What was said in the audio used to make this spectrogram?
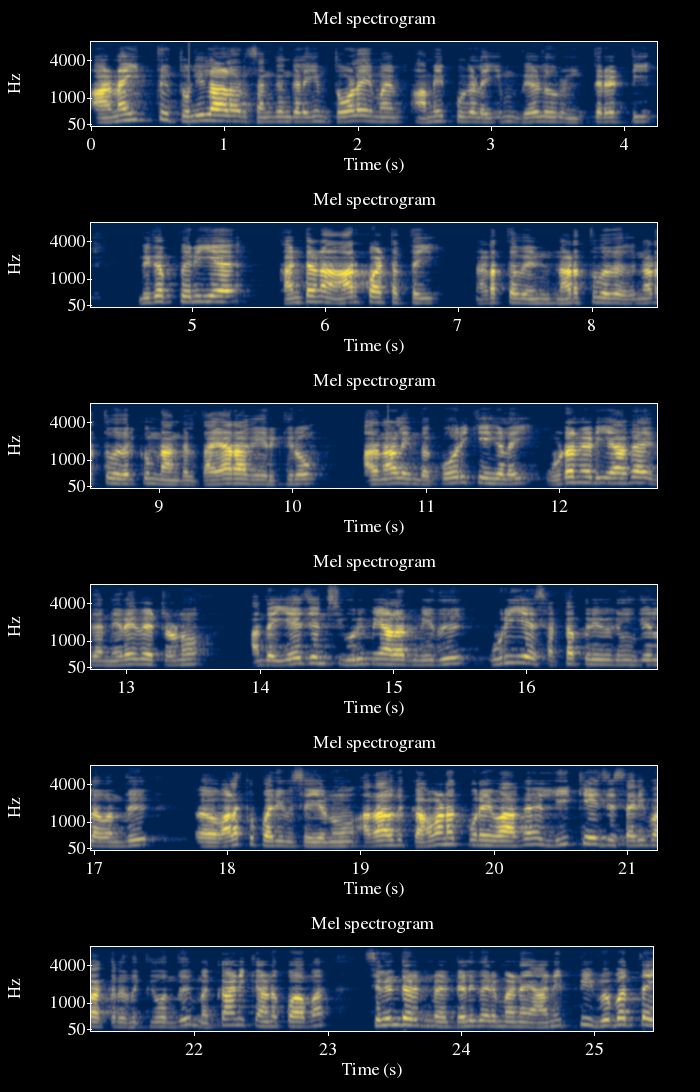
அனைத்து தொழிலாளர் சங்கங்களையும் தோழை அமை- அமைப்புகளையும் வேலூரில் திரட்டி மிகப்பெரிய கண்டன ஆர்ப்பாட்டத்தை நடத்த நடத்துவது நடத்துவதற்கும் நாங்கள் தயாராக இருக்கிறோம். அதனால் இந்த கோரிக்கைகளை உடனடியாக இதை நிறைவேற்றணும். அந்த ஏஜென்சி உரிமையாளர் மீது உரிய சட்டப்பிரிவுகள் கீழே வந்து வழக்கு பதிவு செய்யணும். அதாவது கவனக்குறைவாக லீக்கேஜ் சரிபார்க்கறதுக்கு வந்து மெக்கானிக் அனுப்பாம சிலிண்டர் டெலிவரி மேனை அனுப்பி விபத்தை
